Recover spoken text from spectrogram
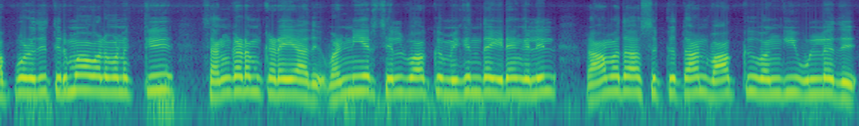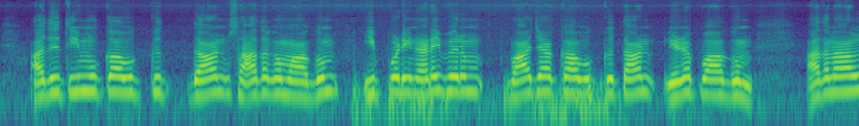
அப்பொழுது திருமாவளவனுக்கு சங்கடம் கிடையாது. வன்னியர் செல்வாக்கு மிகுந்த இடங்களில் ராமதாஸுக்கு தான் வாக்கு வங்கி உள்ளது. அது திமுகவுக்கு தான் சாதகமாகும். இப்படி நடைபெறும் பாஜகவுக்கு தான் இழப்பாகும். அதனால்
